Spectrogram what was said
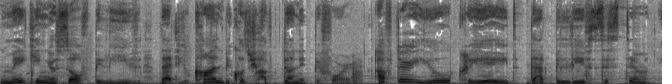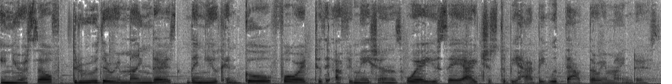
making yourself believe that you can because you have done it before. After you create that belief system in yourself through the reminders, then you can go forward to the affirmations where you say, I choose to be happy without the reminders.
